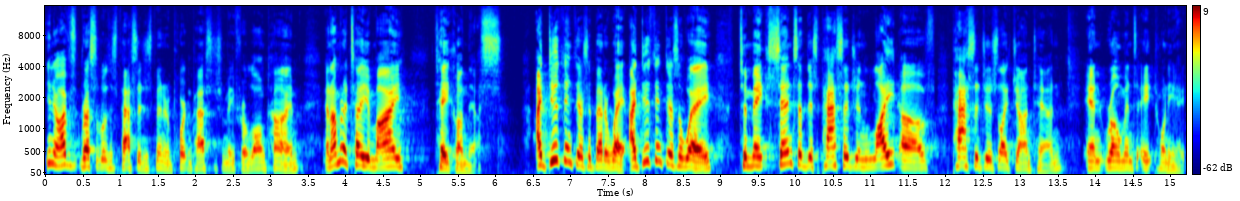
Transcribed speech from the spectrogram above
you know, I've wrestled with this passage. It's been an important passage for me for a long time. And I'm going to tell you my take on this. I do think there's a better way. I do think there's a way to make sense of this passage in light of passages like John 10 and Romans 8:28.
